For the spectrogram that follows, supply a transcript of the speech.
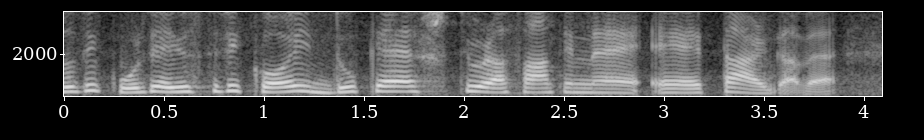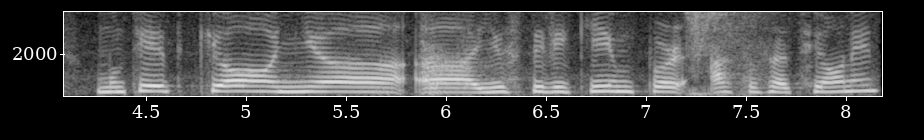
zoti Kurti e justifikoi duke shtyrë afatin e targave. Mund të jetë kjo një justifikim për asociacionin?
